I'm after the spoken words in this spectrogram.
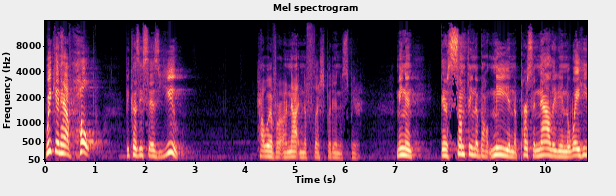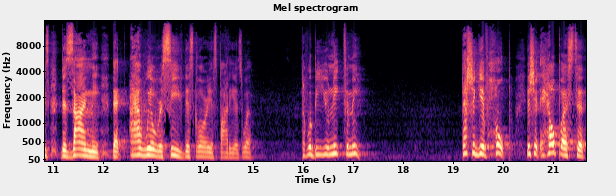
We can have hope because he says, You, however, are not in the flesh but in the spirit. Meaning, there's something about me and the personality and the way he's designed me that I will receive this glorious body as well. That will be unique to me. That should give hope. It should help us to,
